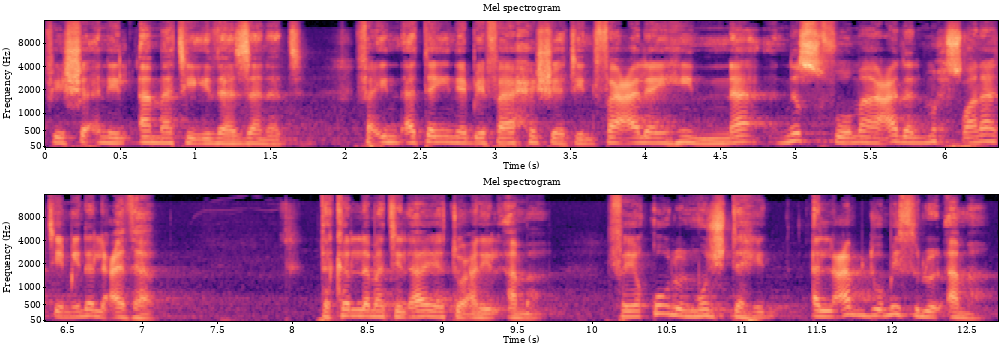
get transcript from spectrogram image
في شأن الأمة إذا زنت فإن أتين بفاحشة فعليهن نصف ما على المحصنات من العذاب. تكلمت الآية عن الأمة فيقول المجتهد العبد مثل الأمة.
